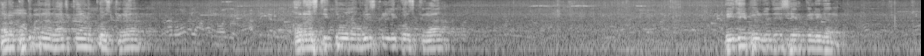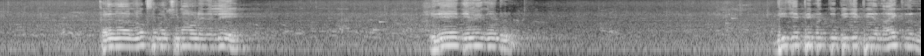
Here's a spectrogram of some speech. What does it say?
ಅವರ ಕುಟುಂಬದ ರಾಜಕಾರಣಕ್ಕೋಸ್ಕರ, ಅವರ ಅಸ್ತಿತ್ವವನ್ನು ಉಳಿಸ್ಕೊಳ್ಳಿಕ್ಕೋಸ್ಕರ ಬಿಜೆಪಿಯವ್ರ ಜೊತೆ ಸೇರ್ಕೊಂಡಿದ್ದಾರೆ. ಕಳೆದ ಲೋಕಸಭಾ ಚುನಾವಣೆಯಲ್ಲಿ ಇದೇ ದೇವೇಗೌಡರು ಬಿಜೆಪಿ ಮತ್ತು ಬಿಜೆಪಿಯ ನಾಯಕರನ್ನ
